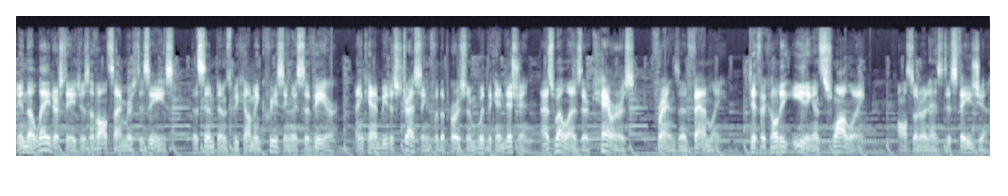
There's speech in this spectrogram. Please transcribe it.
In the later stages of Alzheimer's disease, the symptoms become increasingly severe and can be distressing for the person with the condition, as well as their carers, friends, and family. Difficulty eating and swallowing, also known as dysphagia.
